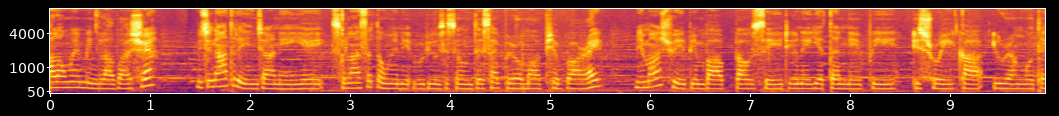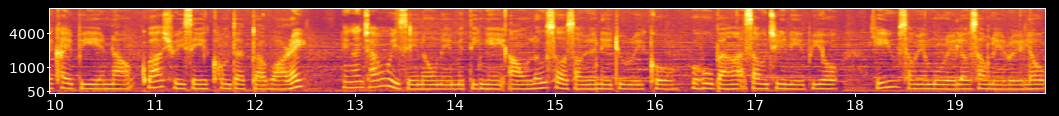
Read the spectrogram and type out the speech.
ားလုံးပဲမင်္ဂလာပါရှင်။မြချနာတရင်ကြနေရဲ့ဇွန်လ23ရက်နေ့ဗီဒီယိုစစုံတက်ဆက်ပြီးတော့မှဖြစ်ပါရယ်။မြန်မာရွှေပြင်ပပေါက်စေဒီကနေ့ရက်သက်နေပြီးအစ္စရေးကအီရန်ကိုတိုက်ခိုက်ပြီးရဲ့နောက်ကမ္ဘာရွှေစေခုန်တက်သွားပါရယ်။နိုင်ငံချောင်းဝေစင်းလုံးနဲ့မတိငိမ်အောင်လှုံ့ဆော်ဆောင်ရွက်နေသူတွေကိုဗဟုပန်ကအဆောင်ကြည့်နေပြီးတော့ရေးယူဆောင်ရွက်မှုတွေလှုံ့ဆော်နေတွေလို့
